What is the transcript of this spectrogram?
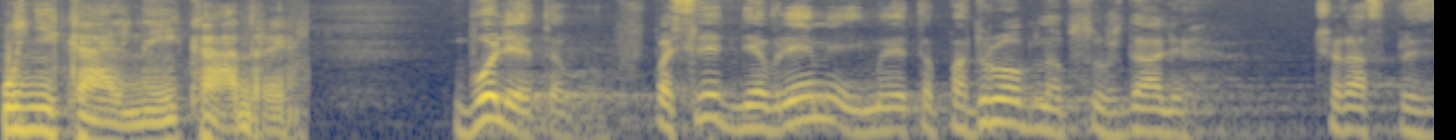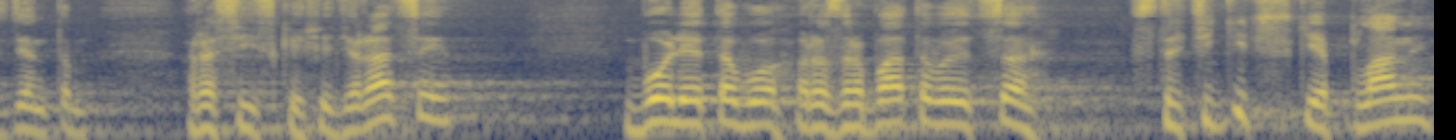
уникальные кадры. Более того, в последнее время, и мы это подробно обсуждали вчера с президентом Российской Федерации, более того, разрабатываются стратегические планы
